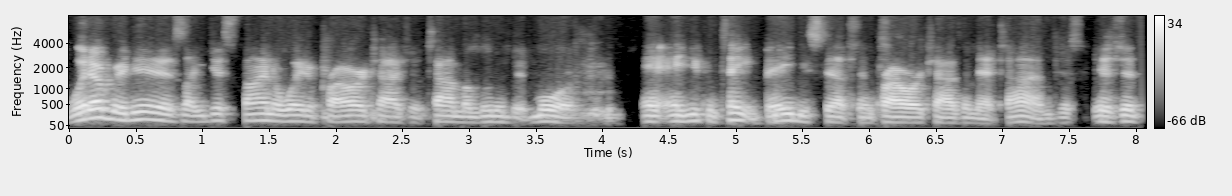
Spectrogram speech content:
whatever it is. Like, just find a way to prioritize your time a little bit more, and, and you can take baby steps in prioritizing that time. Just it's just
